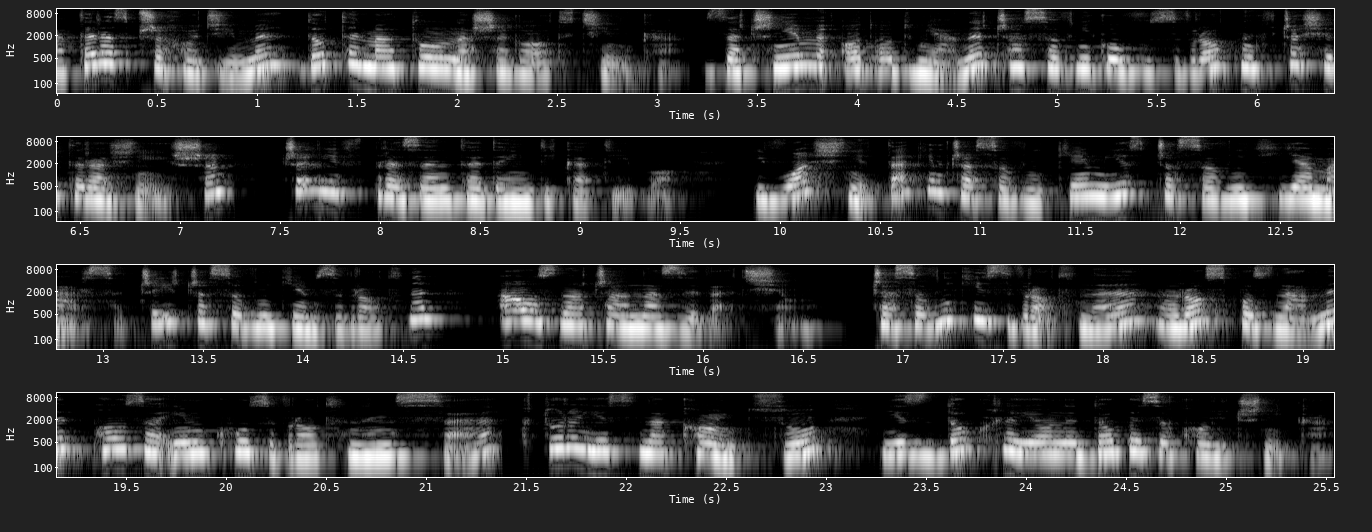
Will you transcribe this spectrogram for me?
A teraz przechodzimy do tematu naszego odcinka. Zaczniemy od odmiany czasowników zwrotnych w czasie teraźniejszym, czyli w presente de indicativo. I właśnie takim czasownikiem jest czasownik jamarse, czyli czasownikiem zwrotnym, a oznacza nazywać się. Czasowniki zwrotne rozpoznamy po zaimku zwrotnym se, który jest na końcu, jest doklejony do bezokolicznika.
